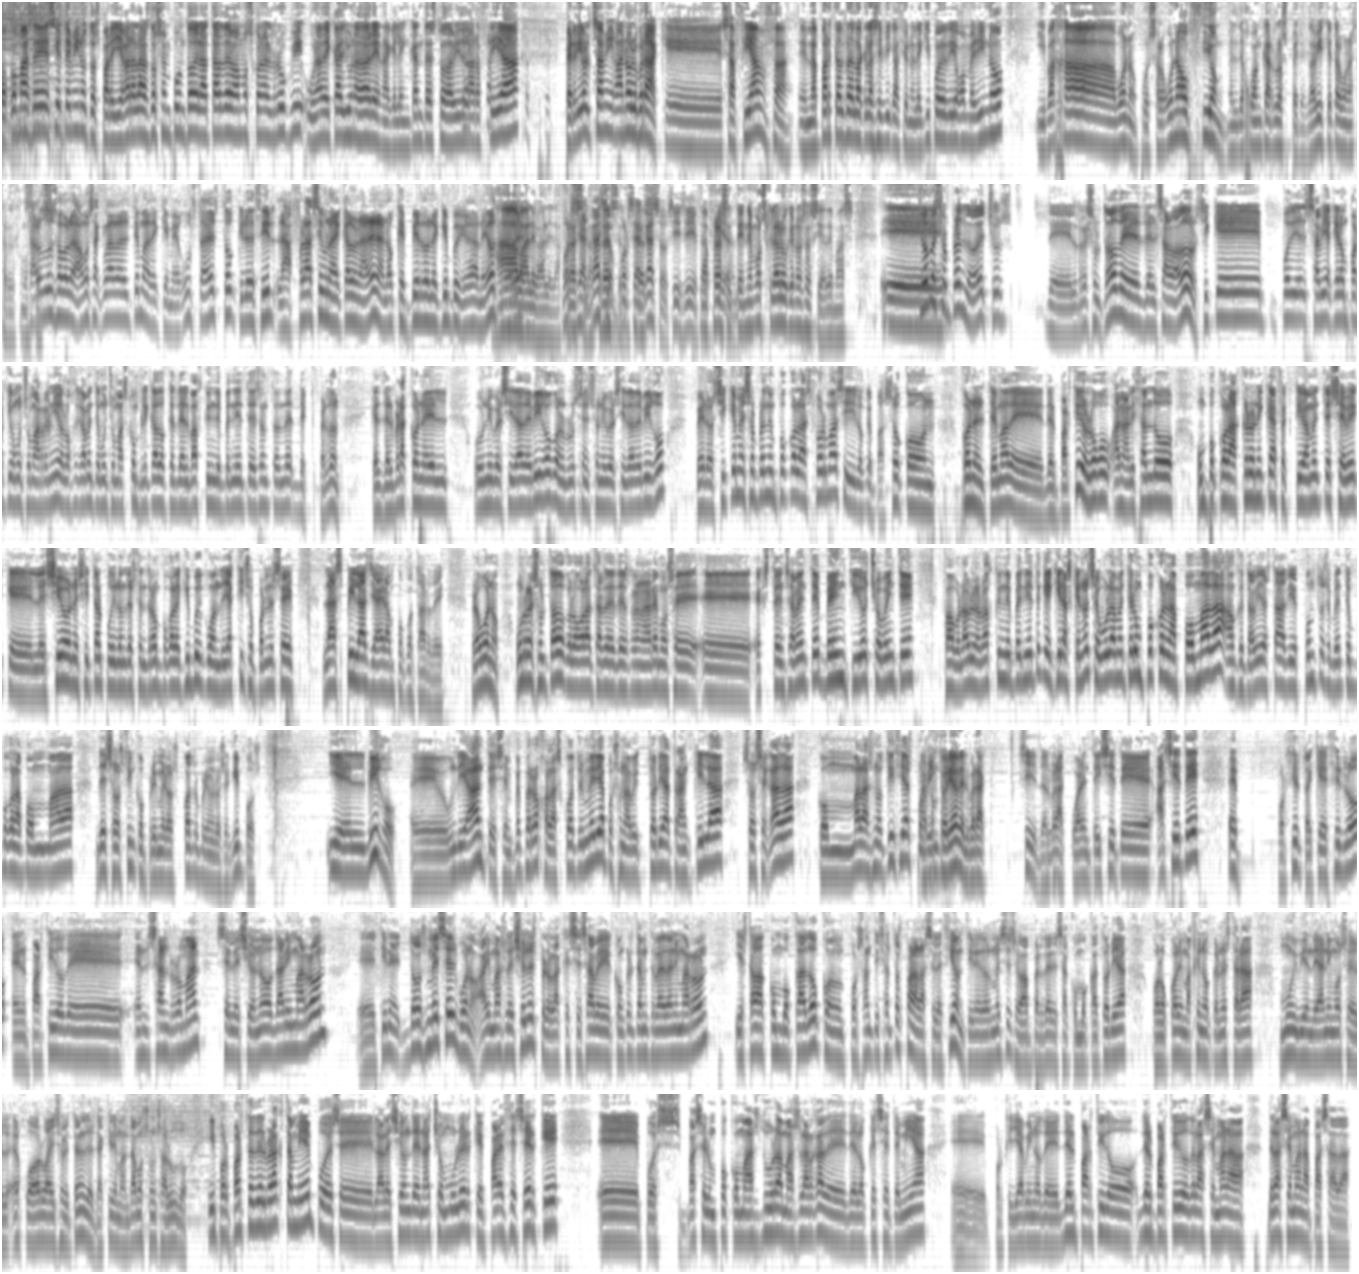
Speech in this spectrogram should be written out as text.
Poco más de siete minutos para llegar a las dos en punto de la tarde. Vamos con el rugby. Una de cal y una de arena, que le encanta esto a David García. Perdió el Chami, ganó el BRAC, que se afianza en la parte alta de la clasificación el equipo de Diego Merino y baja, bueno, pues alguna opción el de Juan Carlos Pérez. David, ¿qué tal? Buenas tardes. Saludos. Vamos a aclarar el tema de que me gusta esto. Quiero decir la frase una de cal una arena, no que pierda un equipo y que gane otro. Ah, ¿eh? vale, vale, la por frase, si la acaso, frase, por la si acaso, sí, sí. La frase, tenemos claro que no es así, además. Eh, Yo me sorprendo, de hecho, del resultado de- del Salvador. Sí que sabía que era un partido mucho más reñido, lógicamente mucho más complicado que el del Vasco Independiente de Santander, de- perdón, que el del BRAC con el Universidad de Vigo, con el Brussels Universidad de Vigo, pero sí que me sorprende un poco las formas y lo que pasó con, con el tema de- del partido. Luego, analizando un poco la crónica, efectivamente se ve que lesiones y tal pudieron descentrar un poco al equipo y cuando ya quiso ponerse las pilas ya era un poco tarde. Pero bueno, un resultado que luego a la tarde desgranaremos eh, eh, extensamente. 28-20 favorable al Vasco Independiente, que quieras que no, se vuelve a meter un poco en la pomada, aunque todavía está a 10 puntos, se mete un poco en la pomada de esos cinco primeros, cuatro primeros equipos. Y el Vigo, eh, un día antes, en Pepe Rojo a las cuatro y media, pues una victoria tranquila, sosegada, con malas noticias. Por la ejemplo- victoria del BRAC. Sí, del BRAC, 47 a 7. Eh, por cierto, hay que decirlo, en el partido de en San Román se lesionó Dani Marrón. eh, tiene dos meses, bueno, hay más lesiones, pero la que se sabe concretamente la de Dani Marrón y estaba convocado con, por Santi Santos para la selección. Tiene dos meses, se va a perder esa convocatoria, con lo cual imagino que no estará muy bien de ánimos el, el jugador vallisoletano desde aquí le mandamos un saludo. Y por parte del BRAC también, pues eh, la lesión de Nacho Müller, que parece ser que eh, pues va a ser un poco más dura, más larga de, de lo que se temía, eh, porque ya vino de- del partido del partido de la semana de la semana pasada.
